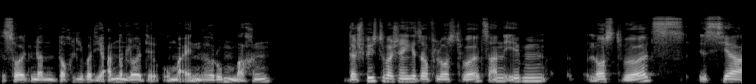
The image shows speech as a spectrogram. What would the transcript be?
Das sollten dann doch lieber die anderen Leute um einen herum machen. Da spielst du wahrscheinlich jetzt auf Lost Worlds an eben. Lost Worlds ist ja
